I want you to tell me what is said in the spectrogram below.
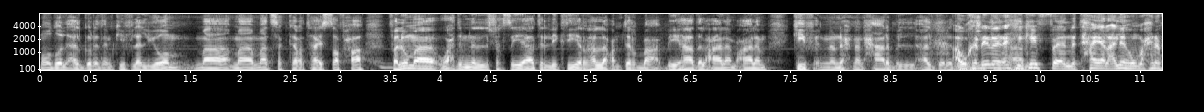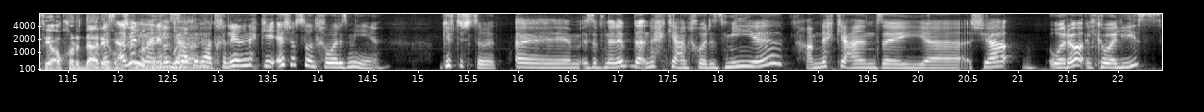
بموضوع ال algorithm كيف لليوم ما ما ما تسكرت هاي الصفحة. فلما واحدة من الشخصيات اللي كثير هلأ عم تربع بهذا العالم عالم كيف إنه نحن نحارب ال algorithm أو خلينا نحكي عام. كيف نتحايل عليهم وإحنا في عقر دارهم بس قبل ما. نحكي. هذا خلينا نحكي إيش أصلا الخوارزمية؟ كيف تشتغل؟ إذا بدنا نبدأ نحكي عن خوارزمية عم نحكي عن زي آه، أشياء وراء الكواليس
